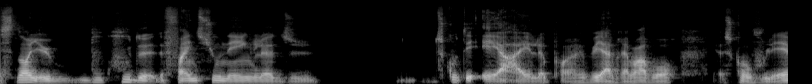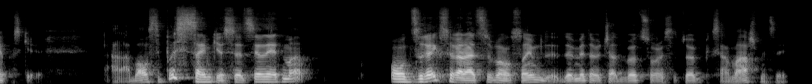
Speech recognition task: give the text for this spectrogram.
sinon, il y a eu beaucoup de, de fine-tuning du, du côté AI là, pour arriver à vraiment avoir euh, ce qu'on voulait. Parce que à la base, c'est pas si simple que ça. sais honnêtement, on dirait que c'est relativement simple de, mettre un chatbot sur un site web et que ça marche, mais tu sais,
